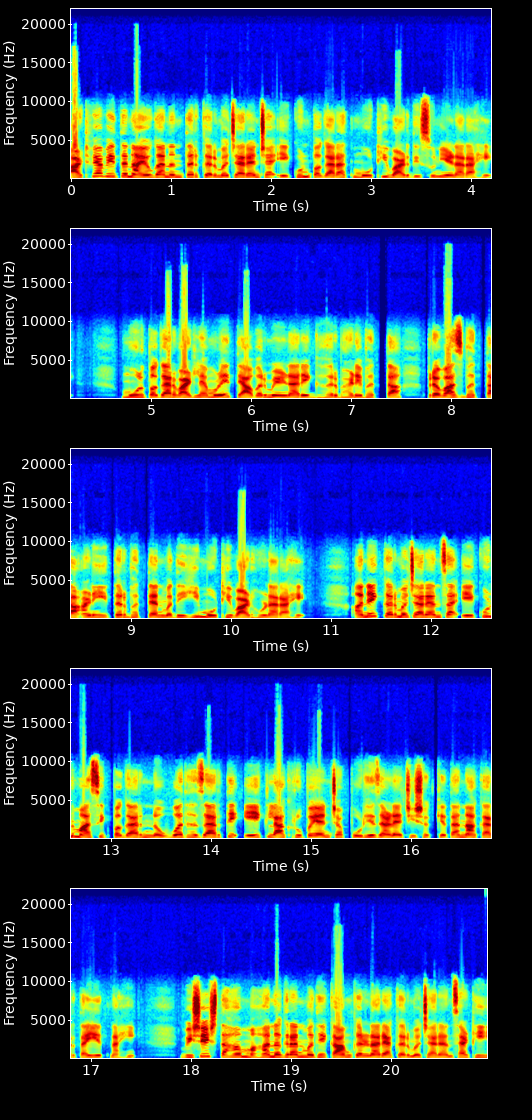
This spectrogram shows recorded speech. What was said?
आठव्या वेतन आयोगानंतर कर्मचाऱ्यांच्या एकूण पगारात मोठी वाढ दिसून येणार आहे. मूळ पगार वाढल्यामुळे त्यावर मिळणारे घरभाडे भत्ता प्रवास भत्ता आणि इतर भत्त्यांमध्येही मोठी वाढ होणार आहे. अनेक कर्मचाऱ्यांचा एकूण मासिक पगार नव्वद हजार ते एक लाख रुपयांच्या पुढे जाण्याची शक्यता नाकारता येत नाही. विशेषतः महानगरांमध्ये काम करणाऱ्या कर्मचाऱ्यांसाठी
